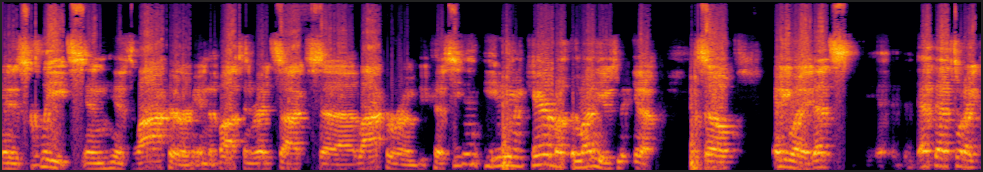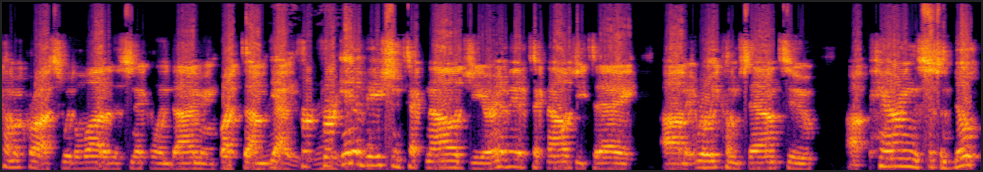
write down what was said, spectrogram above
in his cleats in his locker in the Boston Red Sox uh, locker room because he didn't he didn't even care about the money. He was, you know, so anyway, that's that, that's what I come across with a lot of this nickel and diming. But um, yeah, for, for innovation technology or innovative technology today, um, it really comes down to uh, pairing the system. Built,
